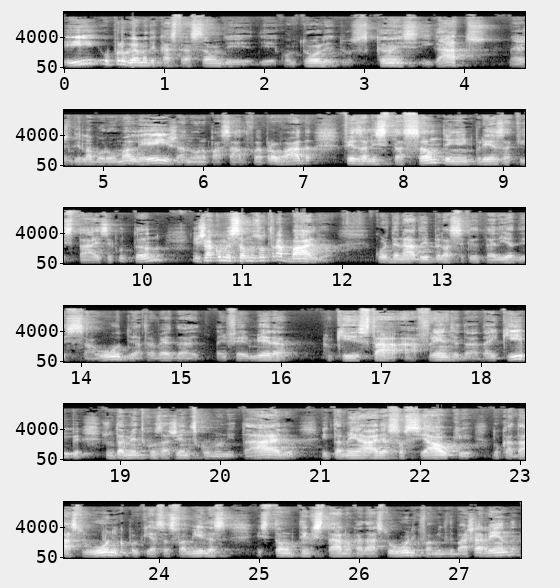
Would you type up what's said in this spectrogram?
E o programa de castração de, de controle dos cães e gatos, a gente elaborou uma lei, já no ano passado foi aprovada, fez a licitação, tem a empresa que está executando, e já começamos o trabalho, coordenado aí pela Secretaria de Saúde, através da, da enfermeira que está à frente da, da, equipe, juntamente com os agentes comunitários e também a área social que, do cadastro único, porque essas famílias estão têm que estar no cadastro único, família de baixa renda,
